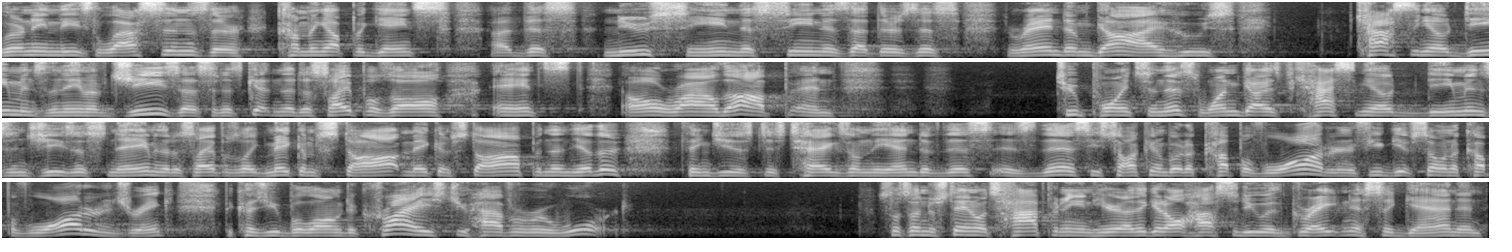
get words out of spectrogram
learning these lessons. They're coming up against uh, this new scene. This scene is that there's this random guy who's casting out demons in the name of Jesus, and it's getting the disciples all all riled up. And two points in this: one guy's casting out demons in Jesus' name, and the disciples like, "Make him stop! Make him stop!" And then the other thing Jesus just tags on the end of this is this: He's talking about a cup of water, and if you give someone a cup of water to drink because you belong to Christ, you have a reward. So let's understand what's happening in here. I think it all has to do with greatness again. And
